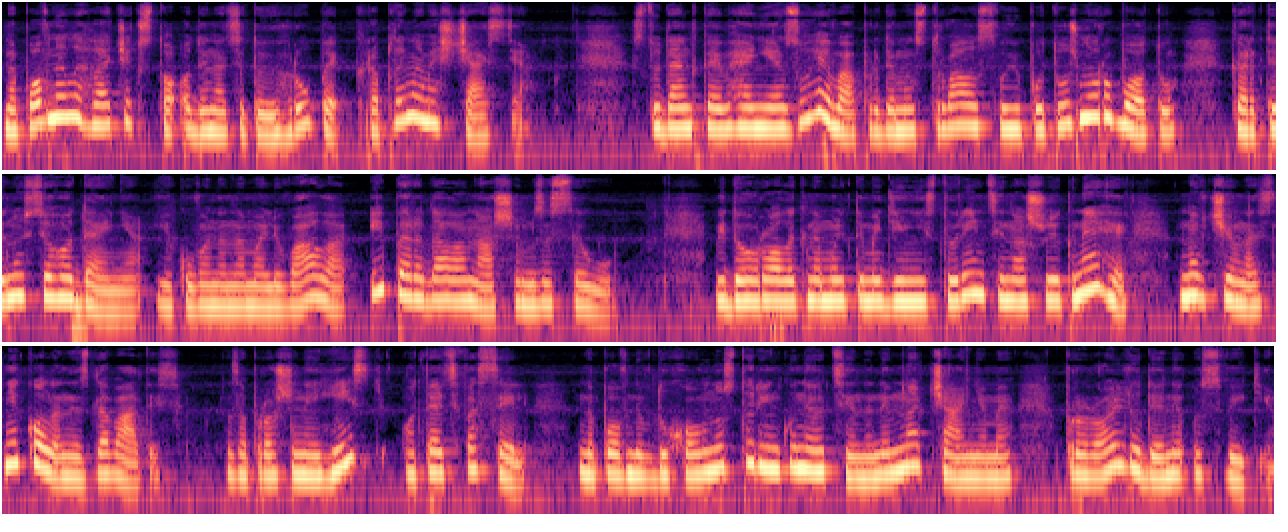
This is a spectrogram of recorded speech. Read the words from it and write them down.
Наповнили глечик 111 групи краплинами щастя. Студентка Євгенія Зуєва продемонструвала свою потужну роботу картину сьогодення, яку вона намалювала і передала нашим ЗСУ. Відеоролик на мультимедійній сторінці нашої книги навчив нас ніколи не здаватись. Запрошений гість, отець Василь, наповнив духовну сторінку неоціненим навчаннями про роль людини у світі.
